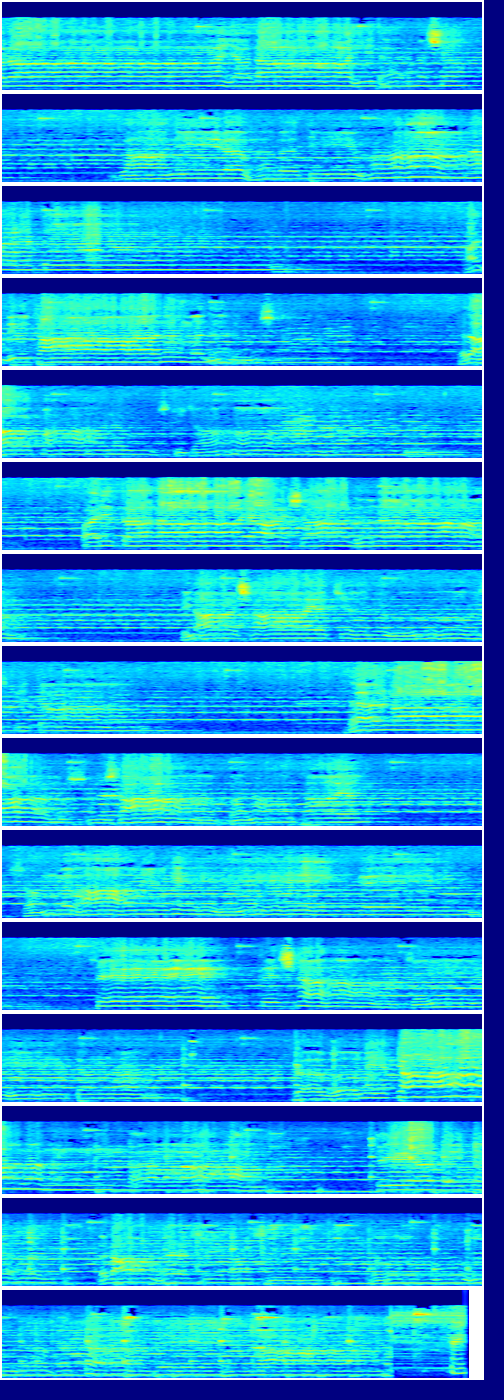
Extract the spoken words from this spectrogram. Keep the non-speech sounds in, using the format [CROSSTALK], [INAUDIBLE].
यदा विनाशाय च दुष्कृता धर्मा संस्थापनार्थाय सम्भामि युगे युगे श्रीकृष्ण चैतन्य प्रभु Hare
